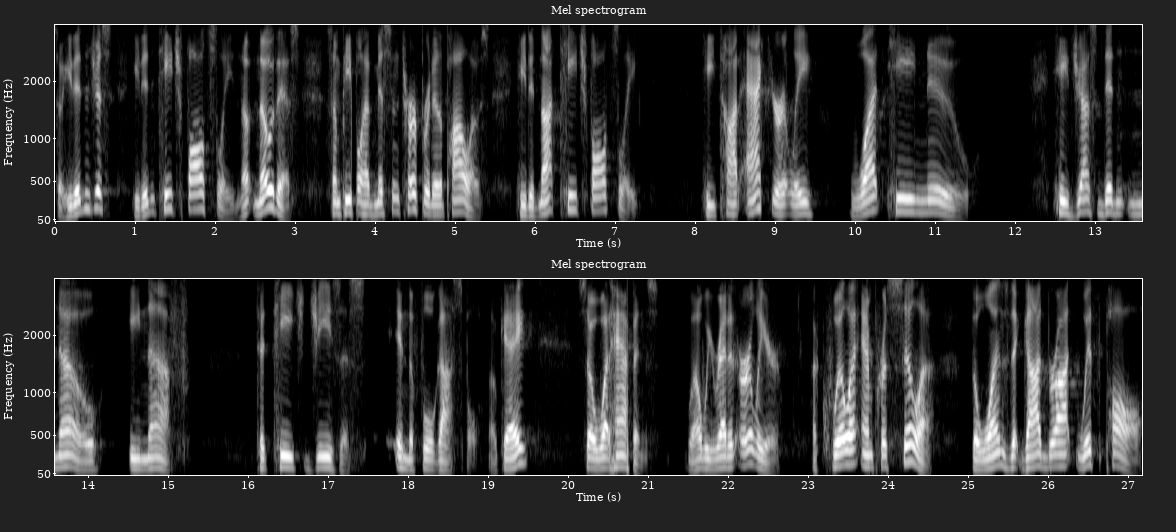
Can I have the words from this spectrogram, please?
So he didn't just, he didn't teach falsely. Know, know this. Some people have misinterpreted Apollos. He did not teach falsely. He taught accurately what he knew. He just didn't know enough to teach Jesus in the full gospel, okay? So what happens? Well, we read it earlier. Aquila and Priscilla, the ones that God brought with Paul,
